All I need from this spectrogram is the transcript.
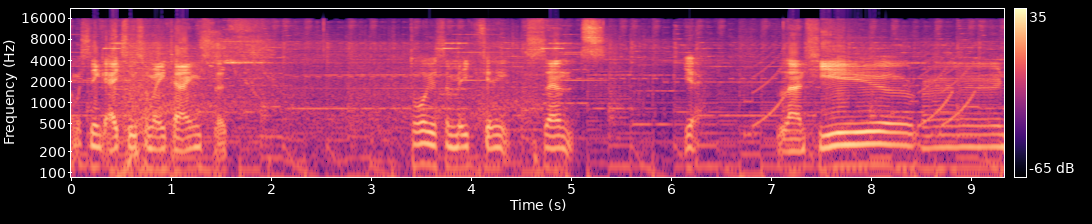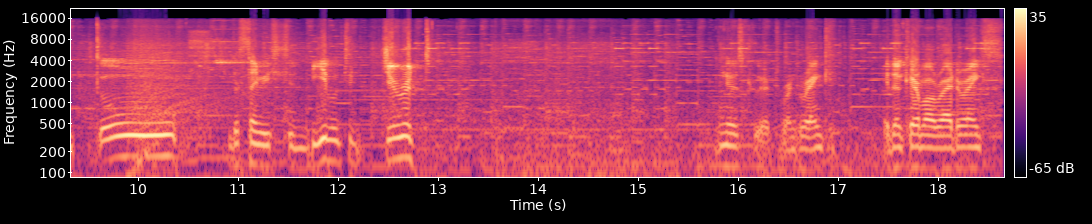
I was thinking actually so many times that totally doesn't make any sense. Yeah. Land here and go. This time you should be able to do it. No screw red rank. I don't care about red ranks.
